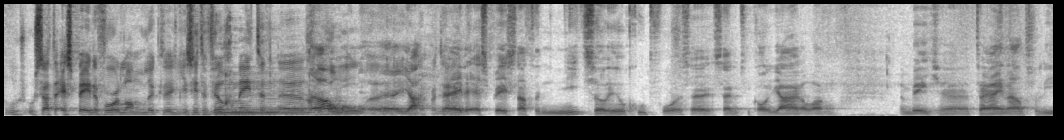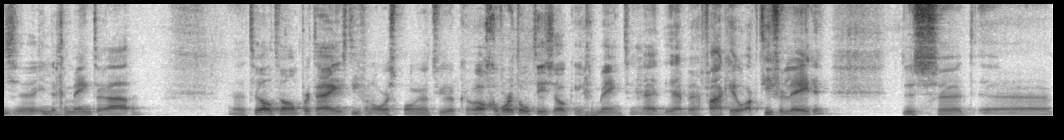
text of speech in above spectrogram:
hoe, hoe staat de SP ervoor landelijk? Je ziet in veel gemeenten eh gerommel. Nou, de ja, nee, de SP staat er niet zo heel goed voor. Ze zijn natuurlijk al jarenlang een beetje terrein aan het verliezen in de gemeenteraden. Eh, terwijl het wel een partij is die van oorsprong natuurlijk wel geworteld is ook in gemeenten. Hè. Die hebben vaak heel actieve leden. Dus eh, eh,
